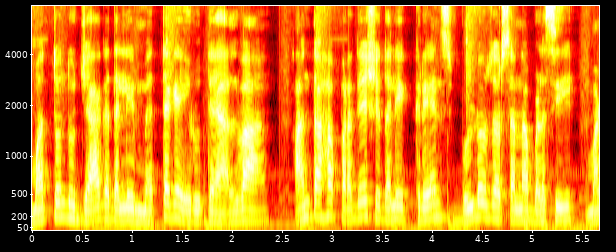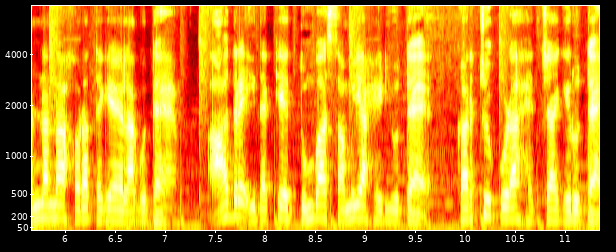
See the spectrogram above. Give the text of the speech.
ಮತ್ತೊಂದು ಜಾಗದಲ್ಲಿ ಮೆತ್ತಗೆ ಇರುತ್ತೆ ಅಲ್ವಾ? ಅಂತಹ ಪ್ರದೇಶದಲ್ಲಿ ಕ್ರೇನ್ಸ್ ಬುಲ್ಡೋಸರ್ಸ್ ಅನ್ನ ಬಳಸಿ ಮಣ್ಣನ್ನ ಹೊರತೆಗೆಯಲಾಗುತ್ತೆ. ಆದ್ರೆ ಇದಕ್ಕೆ ತುಂಬಾ ಸಮಯ ಹಿಡಿಯುತ್ತೆ. ಖರ್ಚು ಕೂಡ ಹೆಚ್ಚಾಗಿರುತ್ತೆ.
